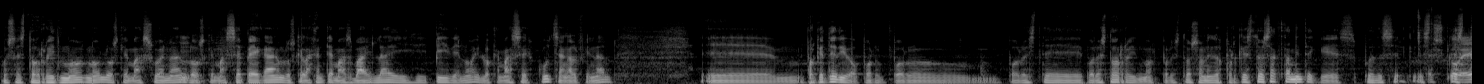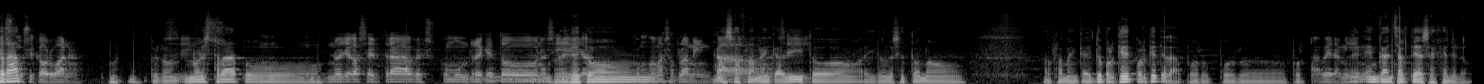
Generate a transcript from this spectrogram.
pues estos ritmos, ¿no? Los que más suenan, los que más se pegan, los que la gente más baila y, y pide, ¿no? Y los que más se escuchan al final. Eh, ¿Por qué te digo? Por, por, por, este, por estos ritmos, por estos sonidos. Porque esto exactamente qué es. Puede ser es, Es, es es trap, música urbana. pero sí, no es es- trap o No llega a ser trap, es como un reggaetón así, reggaetón como más aflamencado. más aflamencadito, ahí con ese tono aflamencadito. ¿Por qué, por qué te da? Por, por, uh, por A ver, a mí- engancharte a ese género.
